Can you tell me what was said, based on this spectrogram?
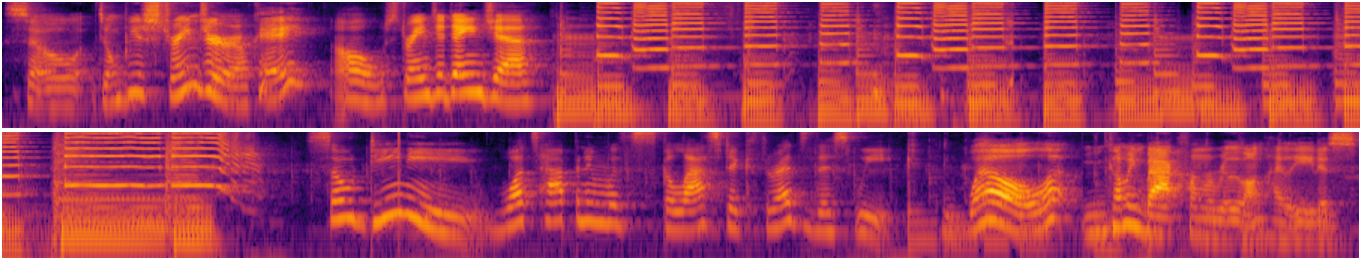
So don't be a stranger, okay? oh, stranger danger. So, Deanie, what's happening with Scholastic Threads this week? Well, I'm coming back from a really long hiatus,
